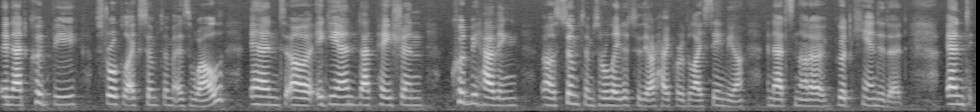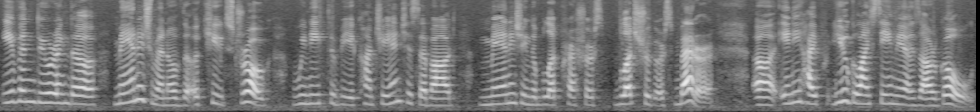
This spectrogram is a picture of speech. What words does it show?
and that could be stroke-like symptom as well. And uh, again, that patient could be having uh, symptoms related to their hyperglycemia, and that's not a good candidate. And even during the management of the acute stroke, we need to be conscientious about managing the blood pressures, blood sugars better. Uh, any hyper, euglycemia is our goal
